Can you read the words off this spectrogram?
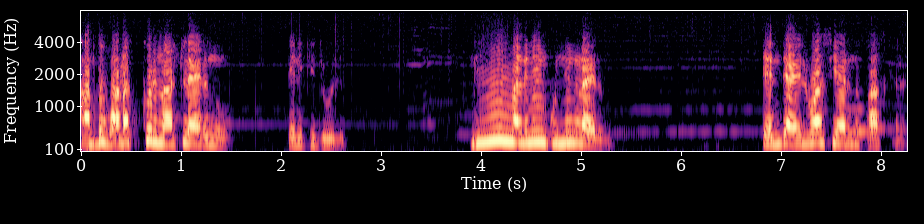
അന്ന് വടക്കൊരു നാട്ടിലായിരുന്നു എനിക്ക് ജോലി. നീയും നളിനിയും കുഞ്ഞുങ്ങളായിരുന്നു. എന്റെ അയൽവാസിയായിരുന്നു ഭാസ്കരൻ.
